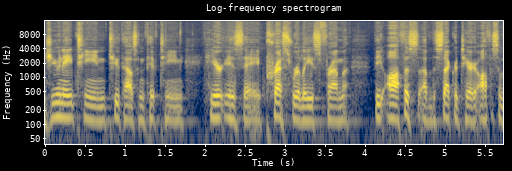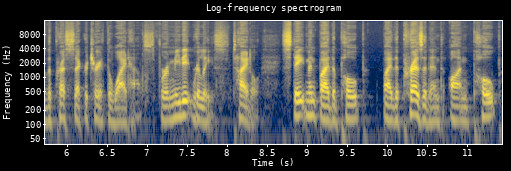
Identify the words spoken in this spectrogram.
June 18, 2015, here is a press release from the Office of the Secretary, Office of the Press Secretary at the White House for immediate release. Title, Statement by the Pope, by the President on Pope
